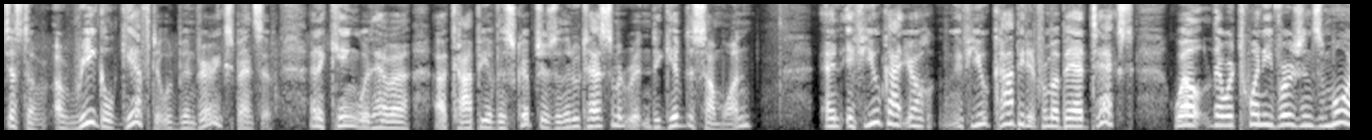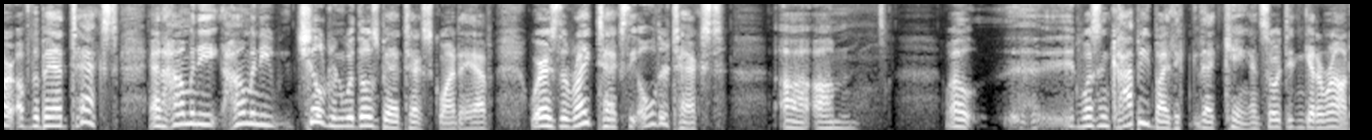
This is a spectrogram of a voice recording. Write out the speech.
just a, a regal gift. It would have been very expensive. And a king would have a, a copy of the scriptures of the New Testament written to give to someone. And if you got your if you copied it from a bad text, well, there were 20 versions more of the bad text. And how many how many children would those bad texts go on to have? Whereas the right text, the older text, uh, um, well, it wasn't copied by the, that king, and so it didn't get around.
